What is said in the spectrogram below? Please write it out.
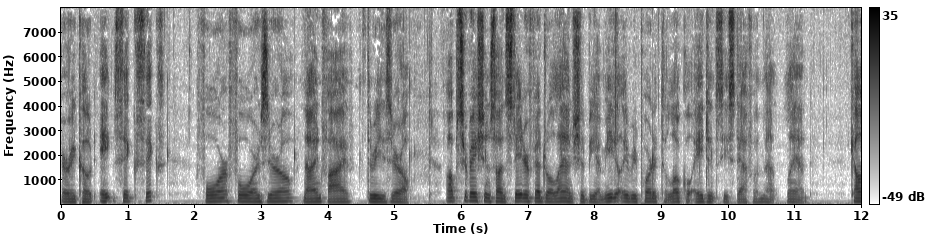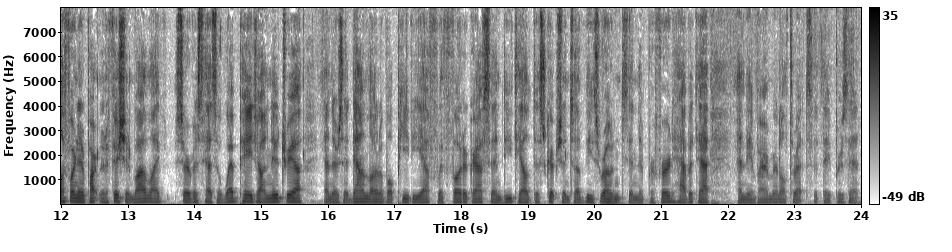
area code 866 440 9530. Observations on state or federal land should be immediately reported to local agency staff on that land. California Department of Fish and Wildlife Service has a web page on nutria, and there's a downloadable PDF with photographs and detailed descriptions of these rodents in their preferred habitat and the environmental threats that they present.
